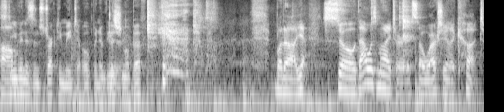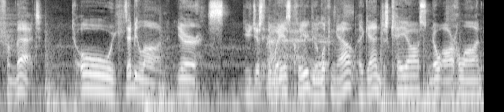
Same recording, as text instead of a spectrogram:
Um, Steven is instructing me to open a beer. additional beverage. But uh, yeah, so that was my turn. So we're actually gonna cut from that to oh Zebulon. You're you just the way is cleared. You're looking out again, just chaos. No Arhalan.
